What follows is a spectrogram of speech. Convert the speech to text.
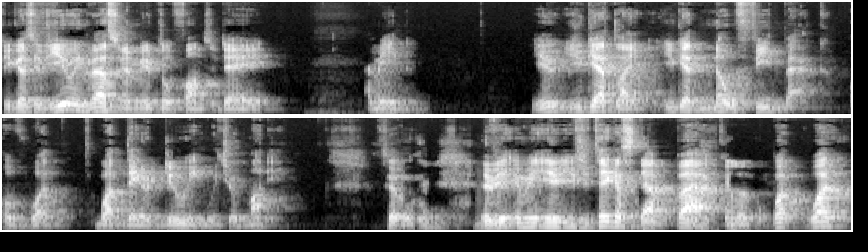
Because if you invest in a mutual fund today, I mean, you you get like you get no feedback of what what they're doing with your money. So if you, I mean, if you take a step back and look what what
